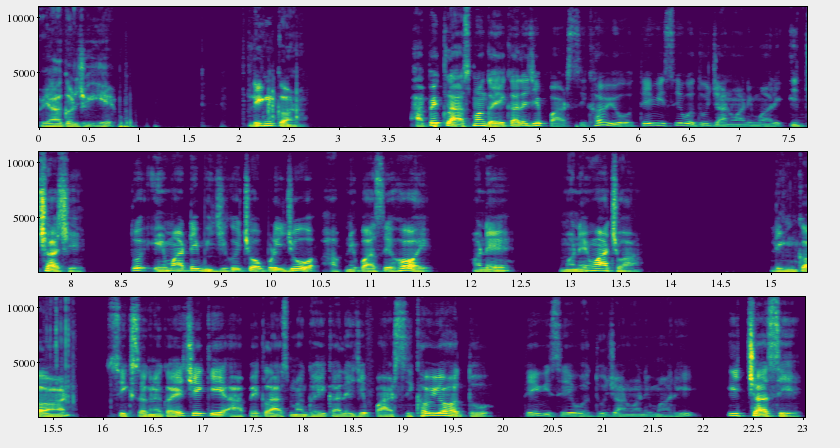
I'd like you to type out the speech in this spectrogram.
હવે આગળ જોઈએ. લિંકણ આપે ક્લાસમાં ગઈકાલે જે પાઠ શીખવ્યો તે વિશે વધુ જાણવાની મારી ઈચ્છા છે. તો એ માટે બીજી કોઈ ચોપડી જો આપની પાસે હોય અને મને વાંચવા. લિંકન, શિક્ષકને કહે છે કે આપે ક્લાસમાં ગઈકાલે જે પાઠ શીખવ્યો હતો તે વિશે વધુ જાણવાની મારી ઈચ્છા છે.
